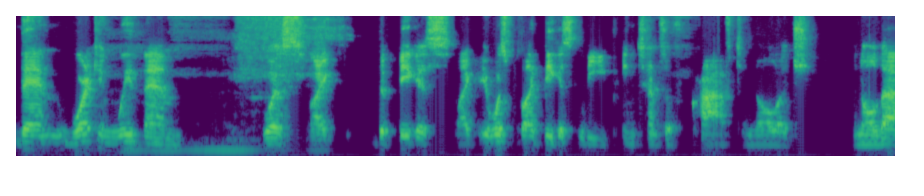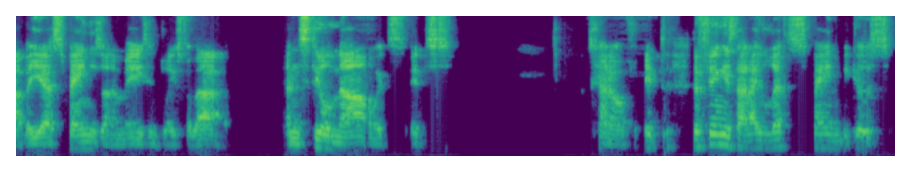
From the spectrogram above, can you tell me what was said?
then working with them was like the biggest, like it was my biggest leap in terms of craft and knowledge and all that. But yeah, Spain is an amazing place for that. And still now, it's it's it's kind of it. The thing is that I left Spain because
